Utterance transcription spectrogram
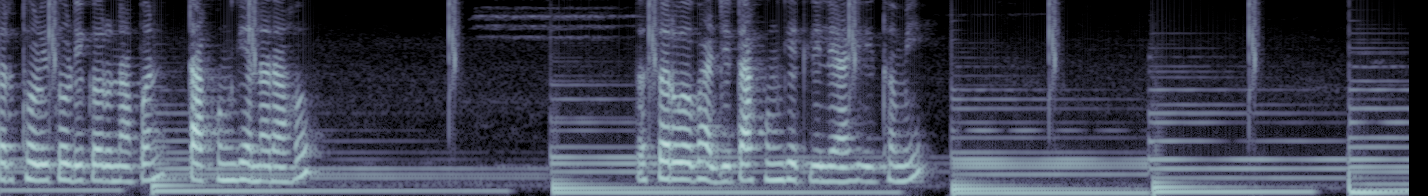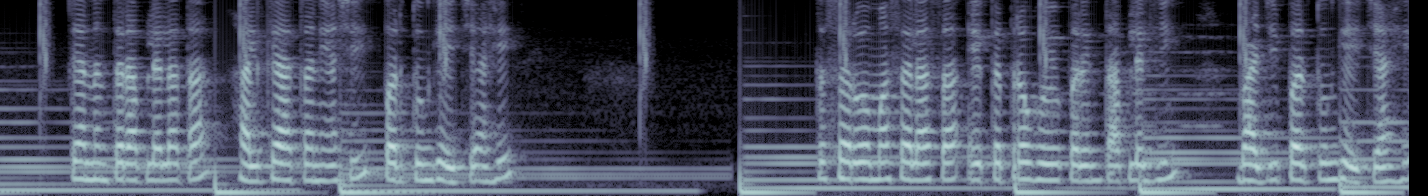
तर थोडी थोडी करून आपण टाकून घेणार आहोत. तर सर्व भाजी टाकून घेतलेली आहे इथं मी. त्यानंतर आपल्याला आता हलक्या हाताने अशी परतून घ्यायची आहे. तर सर्व मसाला असा एकत्र होईपर्यंत आपल्याला ही भाजी परतून घ्यायची आहे.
